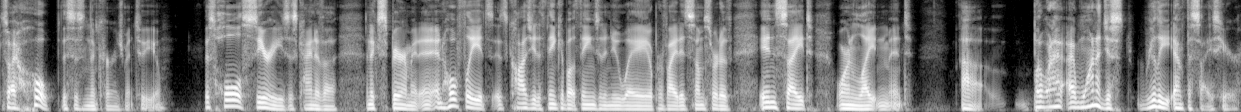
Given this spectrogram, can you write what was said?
So I hope this is an encouragement to you. This whole series is kind of a an experiment, and, and hopefully it's it's caused you to think about things in a new way or provided some sort of insight or enlightenment. Uh, but what I, I want to just really emphasize here,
